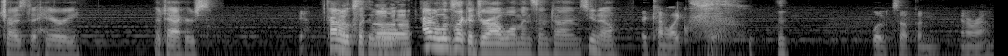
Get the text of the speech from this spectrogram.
tries to harry attackers. Yeah. Kind of looks like a little, Uh, kind of looks like a dry woman sometimes, you know. It kind of like floats up and, and around.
